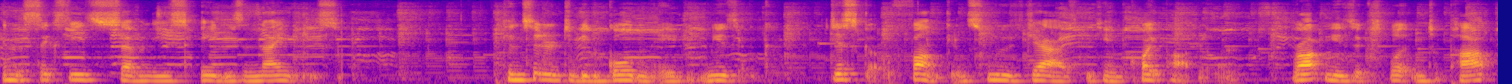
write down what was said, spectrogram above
In the 60s, 70s, 80s, and 90s, considered to be the golden age of music, disco, funk, and smooth jazz became quite popular. Rock music split into pop,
